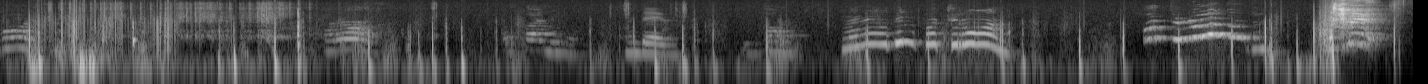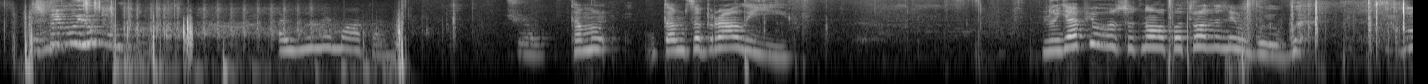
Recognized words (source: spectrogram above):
Давай. Пора. Останнього. Де він? У мене один патрон. Патрон! Візьми! Візьми мою пушку. А її нема там. Що? Там, там забрали її. Ну я б його з одного патрона не вбив би. Ну,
